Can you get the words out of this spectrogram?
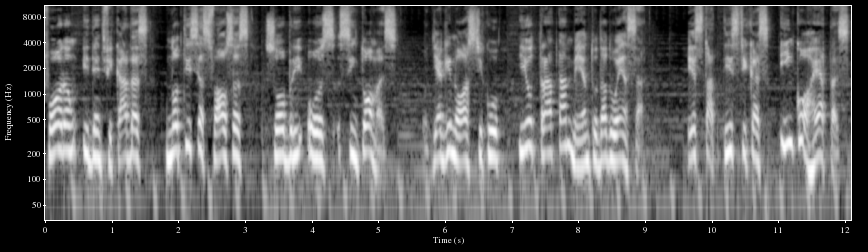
Foram identificadas notícias falsas sobre os sintomas, o diagnóstico e o tratamento da doença, estatísticas incorretas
